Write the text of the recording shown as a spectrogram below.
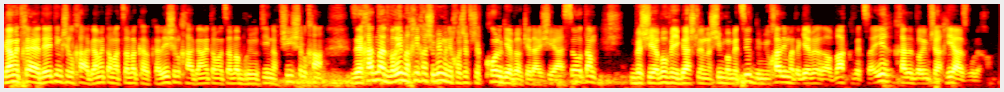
גם את חיי הדייטינג שלך, גם את המצב הכלכלי שלך, גם את המצב הבריאותי נפשי שלך. זה אחד מהדברים הכי חשובים, אני חושב שכל גבר כדאי שיעשה אותם ושיבוא ויגש לנשים במציאות, במיוחד אם אתה גבר רווק וצעיר, אחד הדברים שהכי יעזרו לך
